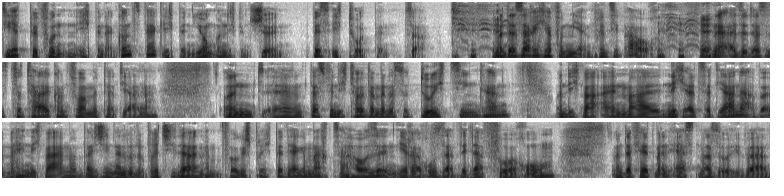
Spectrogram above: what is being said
die hat befunden, ich bin ein Kunstwerk, ich bin jung und ich bin schön, bis ich tot bin. So. Und das sage ich ja von mir im Prinzip auch. ne? Also das ist total konform mit Tatjana. Und äh, das finde ich toll, wenn man das so durchziehen kann. Und ich war einmal, nicht als Tatjana, aber immerhin, ich war einmal bei Gina Lollobrigida und habe ein Vorgespräch bei der gemacht, zu Hause in ihrer rosa Villa vor Rom. Und da fährt man erstmal so über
